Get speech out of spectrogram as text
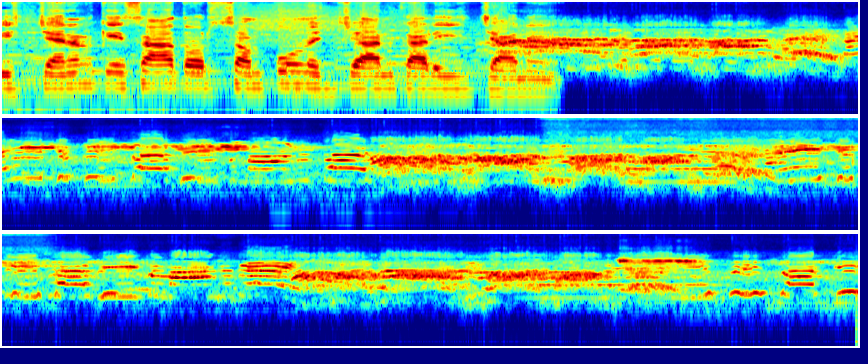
इस चैनल के साथ और संपूर्ण जानकारी जानें नहीं किसी से भीख मांगते नहीं किसी से भीख मांगते इसी साकी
